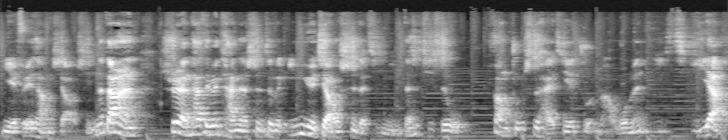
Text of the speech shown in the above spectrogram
也非常小心。那当然，虽然他这边谈的是这个音乐教室的经营，但是其实我。放诸四海皆准嘛，我们一一样，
